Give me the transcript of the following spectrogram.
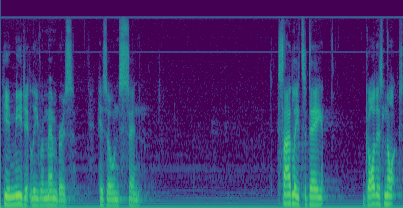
he immediately remembers his own sin. Sadly, today, God is not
